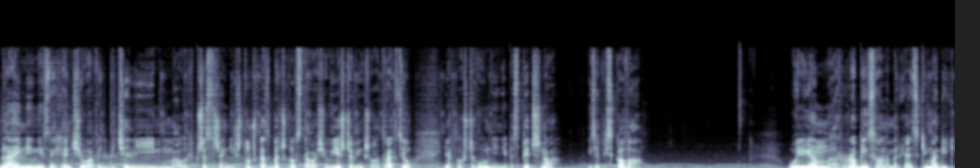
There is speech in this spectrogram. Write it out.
bynajmniej nie zniechęciła wielbicieli małych przestrzeni. Sztuczka z beczką stała się jeszcze większą atrakcją, jako szczególnie niebezpieczna i zjawiskowa. William Robinson, amerykański magik,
